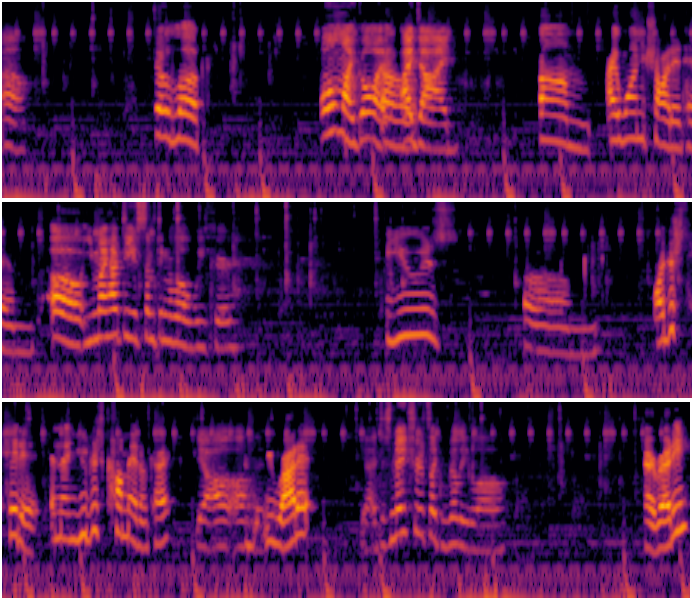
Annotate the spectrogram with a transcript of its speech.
Oh. So look, Oh my god, Oh. I died. um, I one-shotted him. Oh, you might have to use something a little weaker. Use, um, I'll just hit it, and then you just come in, okay? Yeah, I'll, I'll hit. You got it? Yeah, just make sure it's like really low. All right, ready?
